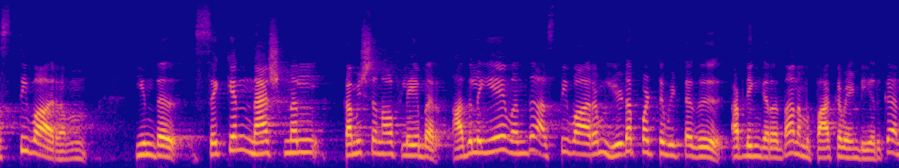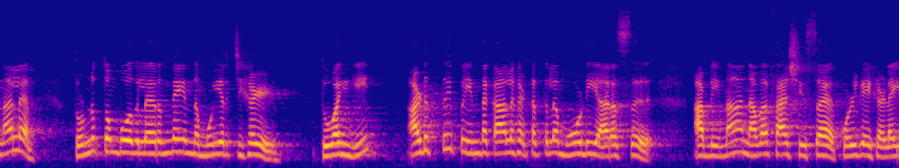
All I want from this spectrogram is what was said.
அஸ்திவாரம் இந்த second national commission of labour அதுலேயே வந்து அஸ்திவாரம் இடப்பட்டு விட்டது அப்படிங்கிறது தான் நம்ம பார்க்க வேண்டியிருக்கு. அதனால் தொண்ணூத்தொம்போதுலேருந்தே இந்த முயற்சிகள் துவங்கி அடுத்து இப்போ இந்த காலகட்டத்தில் மோடி அரசு அப்படின்னா நவஃபேஷிச கொள்கைகளை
